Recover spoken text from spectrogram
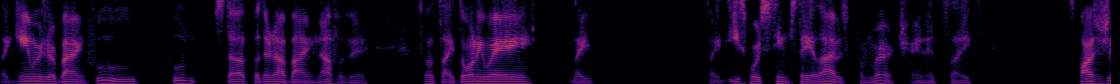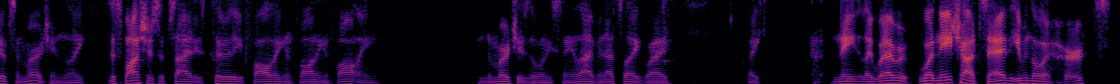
like gamers are buying food, food stuff, but they're not buying enough of it. So it's like the only way like like esports teams stay alive is from merch. And it's like sponsorships and merch. And like the sponsorship side is clearly falling and falling and falling. And the merch is the only staying alive. And that's like why like uh, Nate like whatever what Nadeshot said, even though it hurts,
